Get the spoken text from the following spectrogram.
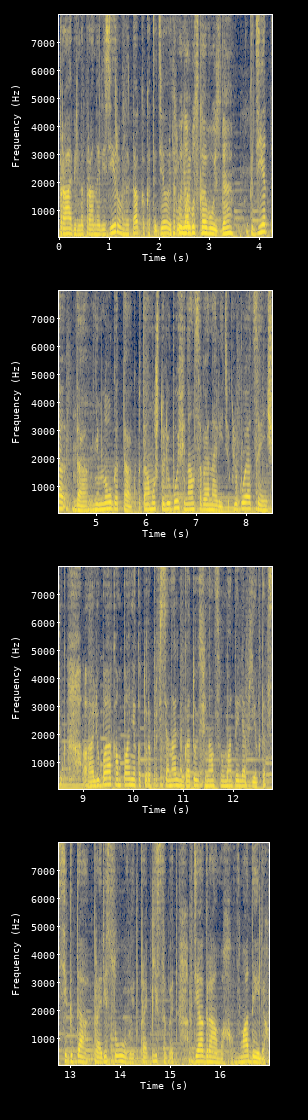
правильно проанализированы так, как это делает Такой любой... напусковость, да? Где-то, mm-hmm. да, немного так, потому что любой финансовый аналитик, любой оценщик, а, любая компания, которая профессионально готовит финансовую модель объекта, всегда прорисовывает, прописывает в диаграммах, в моделях,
